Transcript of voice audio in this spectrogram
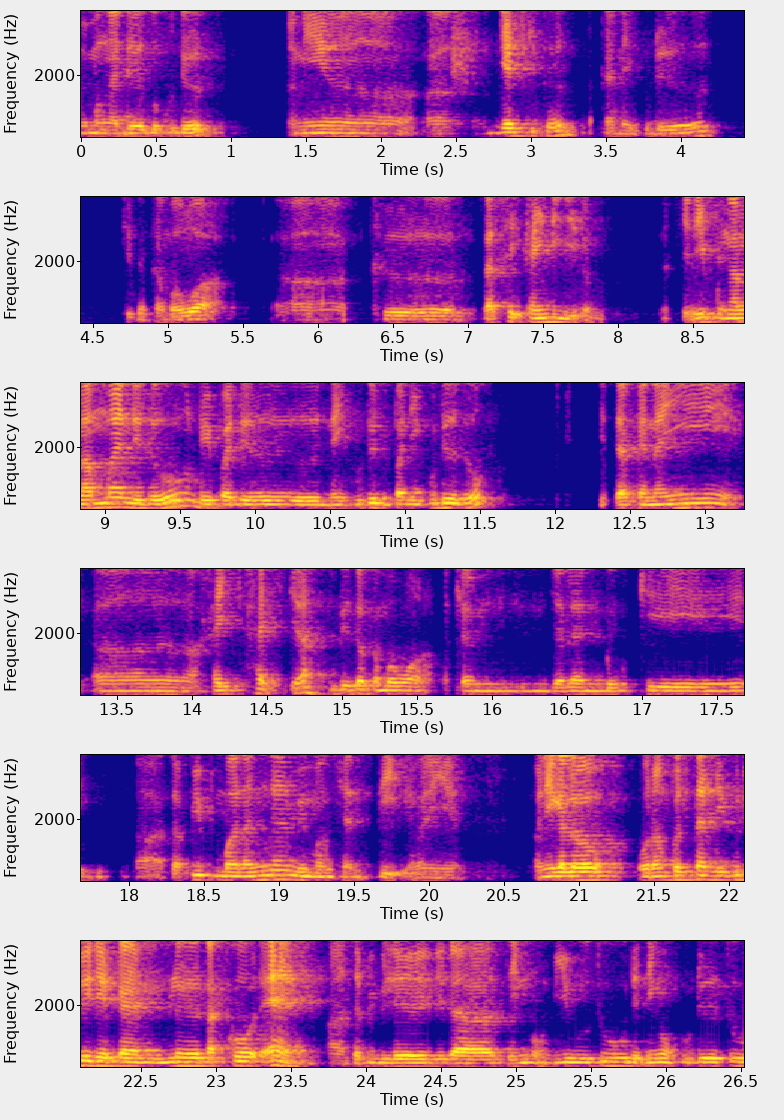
memang ada berkuda. Maknanya uh, guest kita akan naik kuda kita akan bawa uh, ke Tasik Kaindi tu. Jadi pengalaman dia tu daripada naik kuda tempat naik kuda tu kita akan naik uh, height sikit lah. Kuda tu akan bawa macam jalan berbukit uh, tapi pemandangan memang cantik maknanya. Maknanya kalau orang first time naik kuda dia akan mula takut kan? Uh, tapi bila dia dah tengok view tu dia tengok kuda tu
